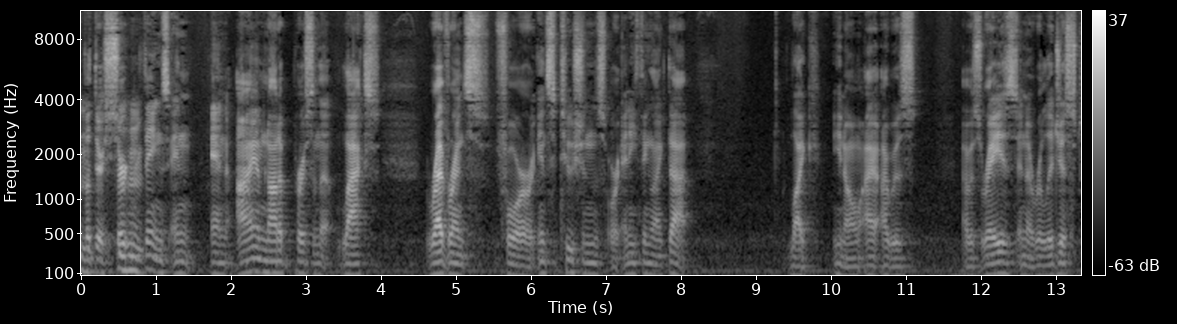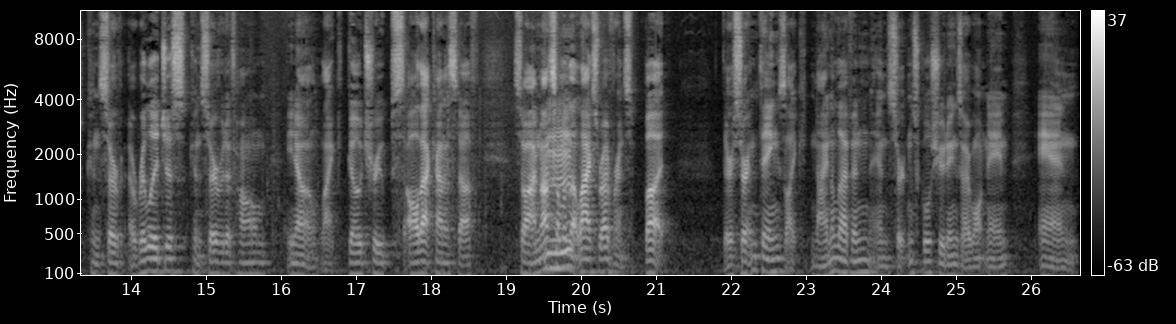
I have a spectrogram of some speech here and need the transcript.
But there's certain things, and and I am not a person that lacks reverence for institutions or anything like that. Like you know, I, I was I was raised in a religious conserv- a religious conservative home. You know, like go troops, all that kind of stuff. So I'm not someone mm-hmm. that lacks reverence, but there are certain things like 9/11 and certain school shootings I won't name, and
